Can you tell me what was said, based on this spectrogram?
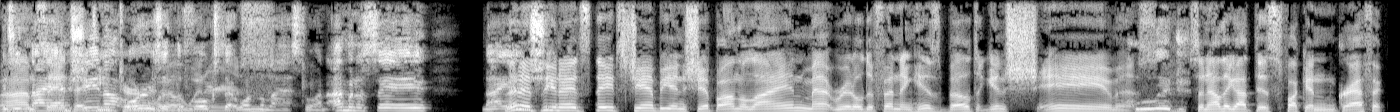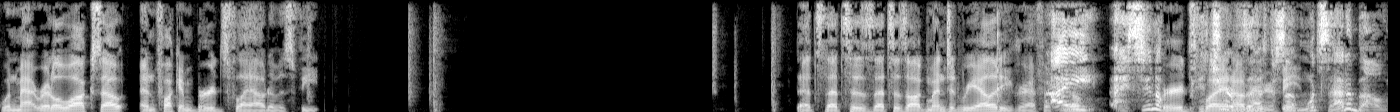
Is it I'm Nia and Shayna, or is it the folks that won the last one? I'm gonna say Nia Then it's the United States Championship on the line. Matt Riddle defending his belt against Sheamus. Coolidge. So now they got this fucking graphic when Matt Riddle walks out and fucking birds fly out of his feet. That's that's his that's his augmented reality graphic. you know? I I seen a Birds picture flying of out of that his or something. feet. What's that about?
